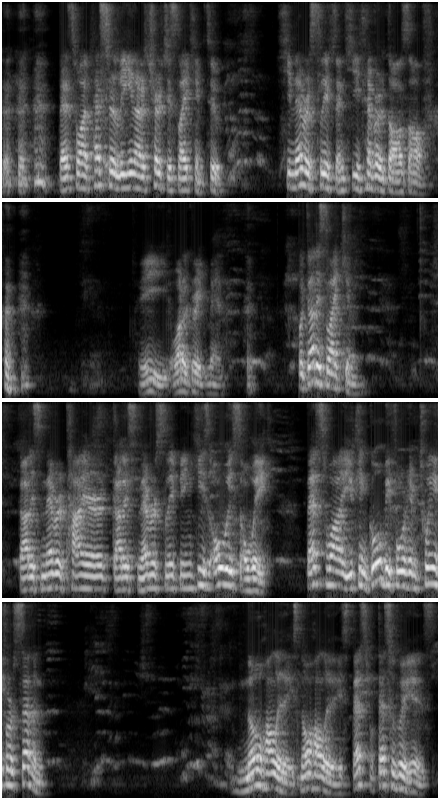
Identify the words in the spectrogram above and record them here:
That's why Pastor Lee in our church is like him too. He never sleeps and he never dozes off. hey, what a great man. But God is like him. God is never tired, God is never sleeping, He's always awake. That's why you can go before Him 24 7. No holidays, no holidays. That's, that's who He is.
